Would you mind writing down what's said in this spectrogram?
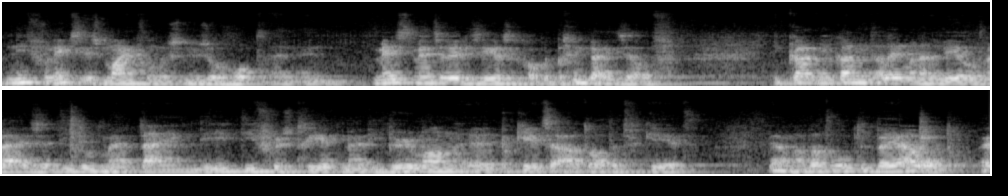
niet voor niks is mindfulness nu zo hot. En, en de meeste mensen realiseren zich ook, het begint bij jezelf. Je kan, je kan niet alleen maar naar de wereld reizen, die doet mij pijn, die, die frustreert me, die buurman eh, parkeert zijn auto altijd verkeerd. Ja, maar wat roept het bij jou op? Hè?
